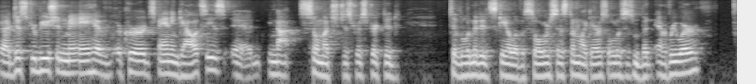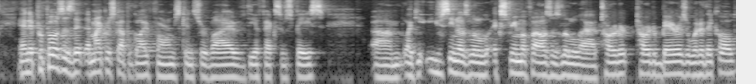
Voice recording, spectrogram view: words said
uh, distribution may have occurred spanning galaxies, uh, not so much just restricted to the limited scale of a solar system like our solar system, but everywhere. And it proposes that microscopic life forms can survive the effects of space. Um, like you- you've seen those little extremophiles, those little uh, tartar tartar bears, or what are they called?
